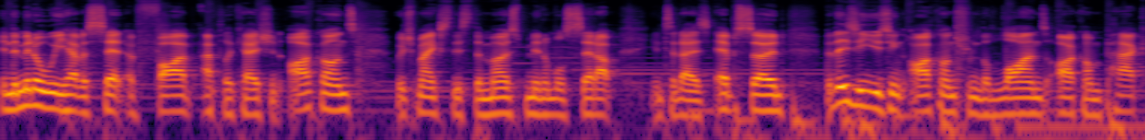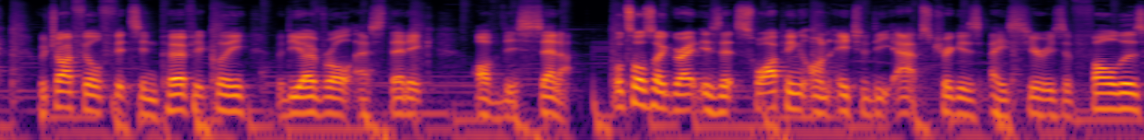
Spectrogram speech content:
In the middle, we have a set of five application icons, which makes this the most minimal setup in today's episode. But these are using icons from the Lines icon pack, which I feel fits in perfectly with the overall aesthetic of this setup. What's also great is that swiping on each of the apps triggers a series of folders,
